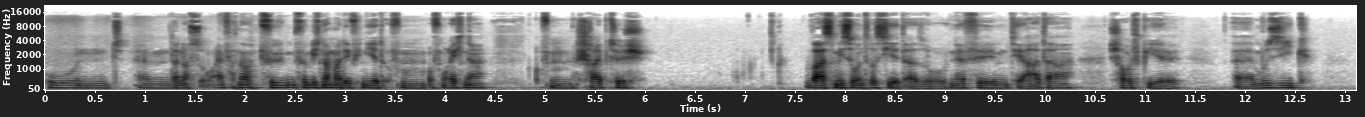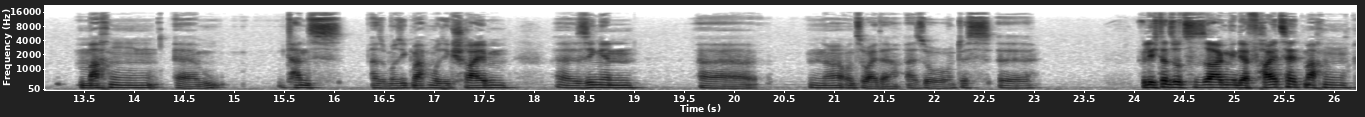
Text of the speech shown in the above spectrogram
Und ähm, dann noch so einfach noch für, für mich nochmal definiert auf dem, auf dem Rechner, auf dem Schreibtisch, was mich so interessiert. Also ne, Film, Theater, Schauspiel, äh, Musik machen, ähm, Tanz, also Musik machen, Musik schreiben, äh, singen äh, ne, und so weiter. Also das äh, will ich dann sozusagen in der Freizeit machen,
